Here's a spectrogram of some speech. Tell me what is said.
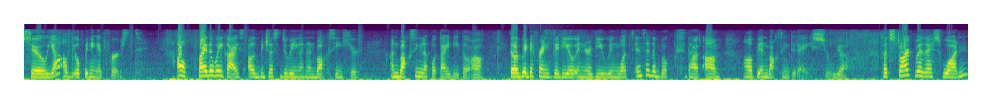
So, yeah, I'll be opening it first. Oh, by the way, guys, I'll be just doing an unboxing here. Unboxing lang po tayo dito. Uh, there'll be a different video in reviewing what's inside the books that um I'll be unboxing today. So, yeah. Let's start with this one.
